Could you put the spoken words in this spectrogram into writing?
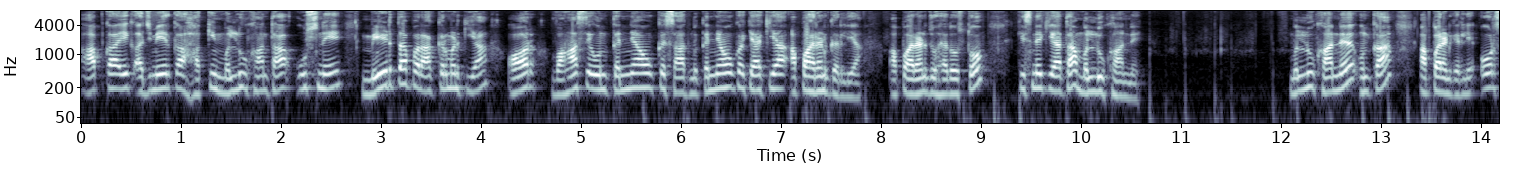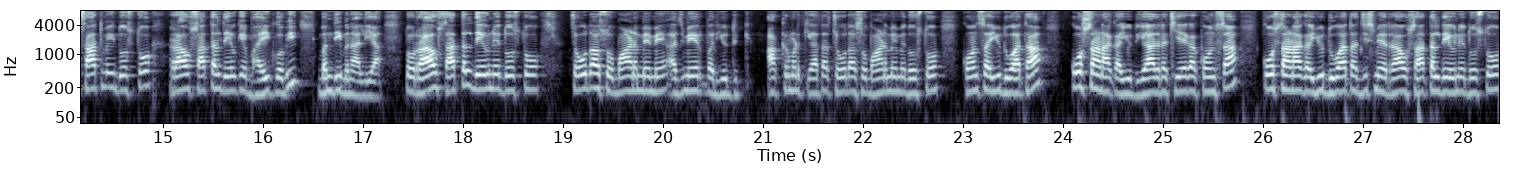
आपका एक अजमेर का हकीम मल्लू खान था, उसने मेड़ता पर आक्रमण किया और वहाँ से उन कन्याओं के साथ में, कन्याओं का क्या किया? अपहरण कर लिया। अपहरण जो है दोस्तों, किसने किया था? मल्लू खान ने। मल्लू खान ने उनका अपहरण कर लिया। और साथ में ही दोस्तों, राव सातल देव के भाई को भी बंदी बना लिया। तो राव सातल देव ने दोस्तों, चौदह में अजमेर पर युद्ध आक्रमण किया था। चौदह सौ बानवे में दोस्तों, कौन सा युद्ध हुआ था? कोसाणा का युद्ध। याद रखिएगा कौन सा? कोसाणा का युद्ध हुआ था, जिसमें राव सातल देव ने दोस्तों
